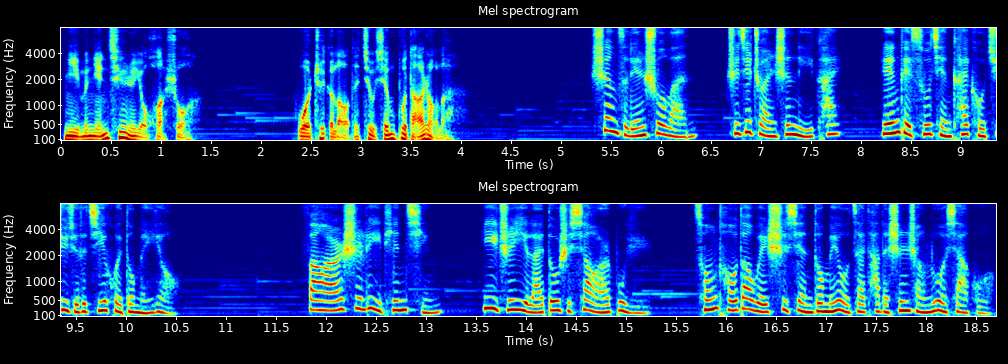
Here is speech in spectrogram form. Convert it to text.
你们年轻人有话说。”我这个老的就先不打扰了。盛子莲说完，直接转身离开，连给苏浅开口拒绝的机会都没有。反而是厉天晴，一直以来都是笑而不语，从头到尾视线都没有在他的身上落下过。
